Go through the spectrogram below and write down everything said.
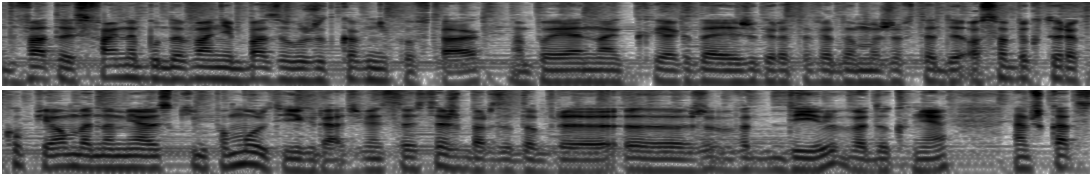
Dwa, to jest fajne budowanie bazy użytkowników, tak? No bo jednak jak dajesz grę, to wiadomo, że wtedy osoby, które kupią, będą miały z kim po multi grać, więc to jest też bardzo dobry e, deal według mnie. Na przykład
